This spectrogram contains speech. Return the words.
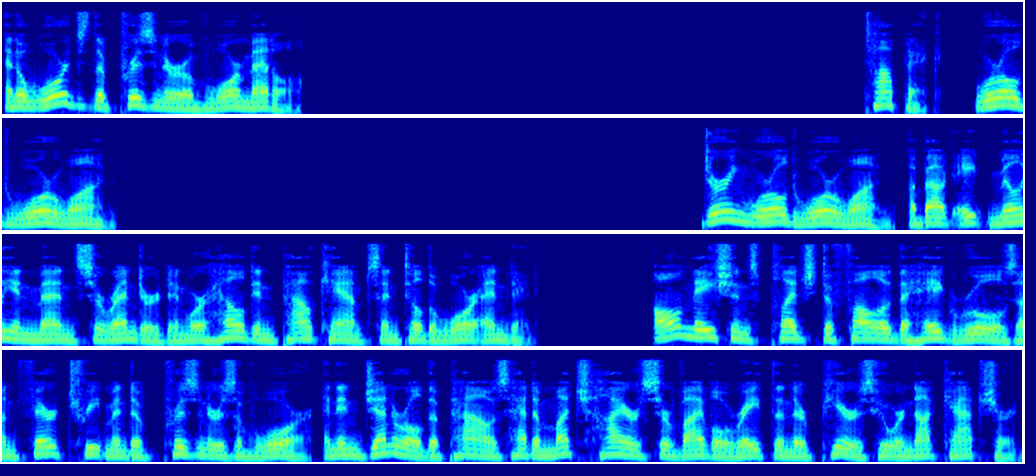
and awards the Prisoner of War Medal. World War I During World War I, about 8 million men surrendered and were held in POW camps until the war ended. All nations pledged to follow the Hague Rules on fair treatment of prisoners of war, and in general the POWs had a much higher survival rate than their peers who were not captured.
